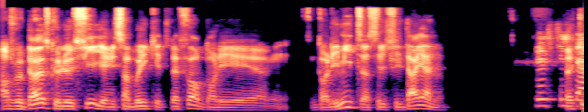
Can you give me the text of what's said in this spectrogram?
Alors, je me permets parce que le fil, il y a une symbolique qui est très forte dans les, euh, dans les mythes, hein, c'est le fil d'Ariane. Le fil que-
